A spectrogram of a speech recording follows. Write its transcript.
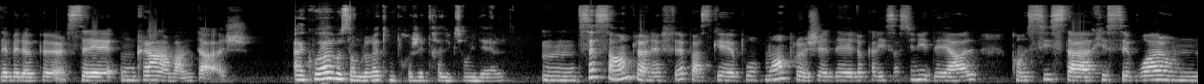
développeurs, c'est un grand avantage. À quoi ressemblerait ton projet de traduction idéal hmm, c'est simple en effet parce que pour moi, un projet de localisation idéal consiste à recevoir un,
